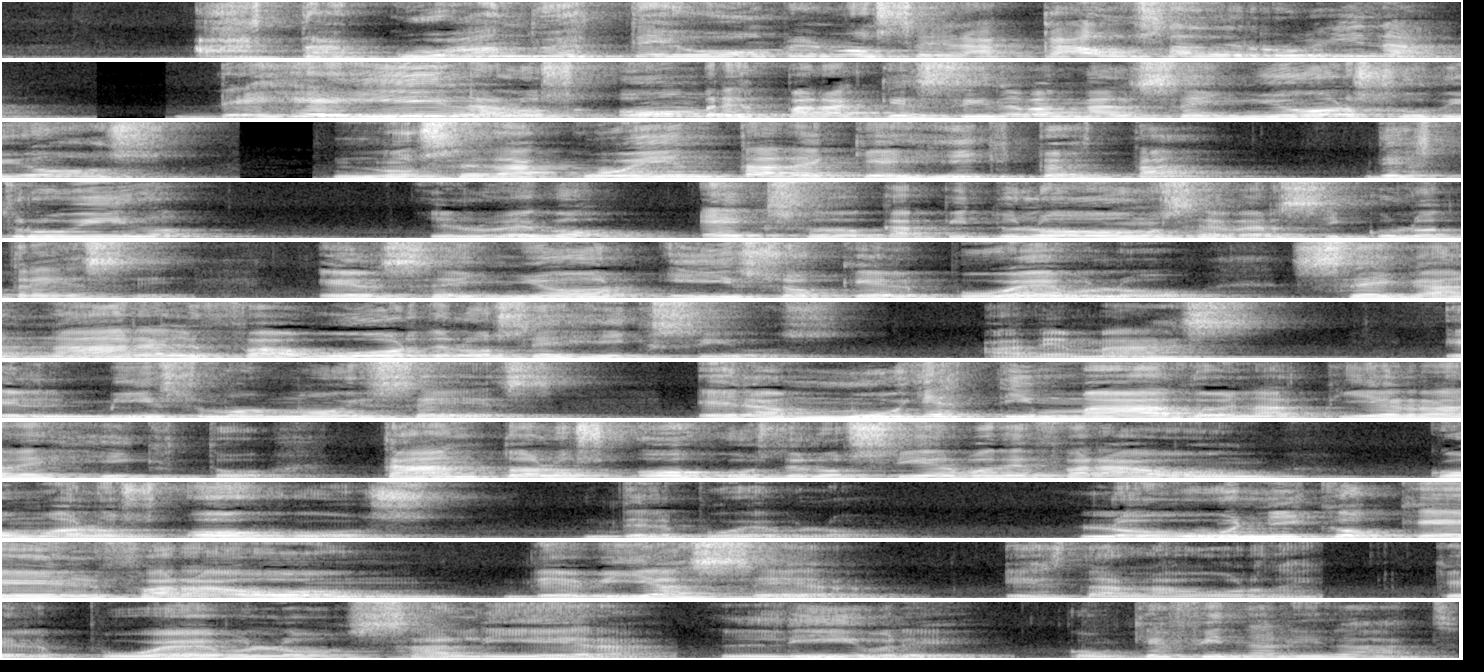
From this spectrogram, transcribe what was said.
¿hasta cuándo este hombre no será causa de ruina? Deje ir a los hombres para que sirvan al Señor su Dios. ¿No se da cuenta de que Egipto está destruido? Y luego Éxodo capítulo 11, versículo 13 el Señor hizo que el pueblo se ganara el favor de los egipcios. Además, el mismo Moisés era muy estimado en la tierra de Egipto, tanto a los ojos de los siervos de Faraón como a los ojos del pueblo. Lo único que el faraón debía hacer es dar la orden, que el pueblo saliera libre. ¿Con qué finalidad?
